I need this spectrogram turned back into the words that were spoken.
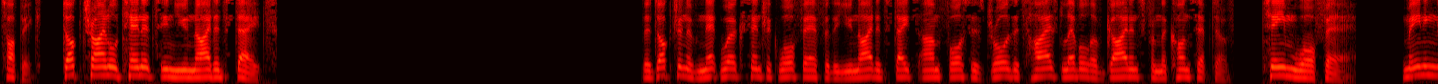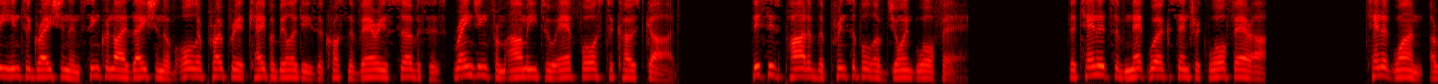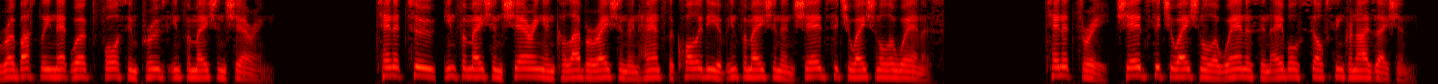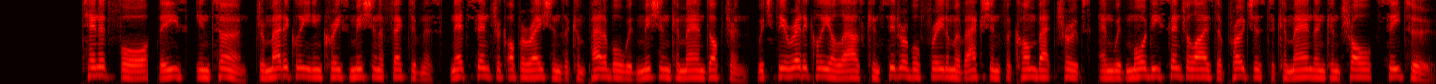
Topic: Doctrinal tenets in United States. The doctrine of network-centric warfare for the United States Armed Forces draws its highest level of guidance from the concept of team warfare, meaning the integration and synchronization of all appropriate capabilities across the various services, ranging from Army to Air Force to Coast Guard. This is part of the principle of joint warfare. The tenets of network-centric warfare are Tenet 1 – A robustly networked force improves information sharing. Tenet 2 – Information sharing and collaboration enhance the quality of information and shared situational awareness. Tenet 3 – Shared situational awareness enables self-synchronization. Tenet 4 – These, in turn, dramatically increase mission effectiveness. Net-centric operations are compatible with Mission Command Doctrine, which theoretically allows considerable freedom of action for combat troops, and with more decentralized approaches to command and control C2.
